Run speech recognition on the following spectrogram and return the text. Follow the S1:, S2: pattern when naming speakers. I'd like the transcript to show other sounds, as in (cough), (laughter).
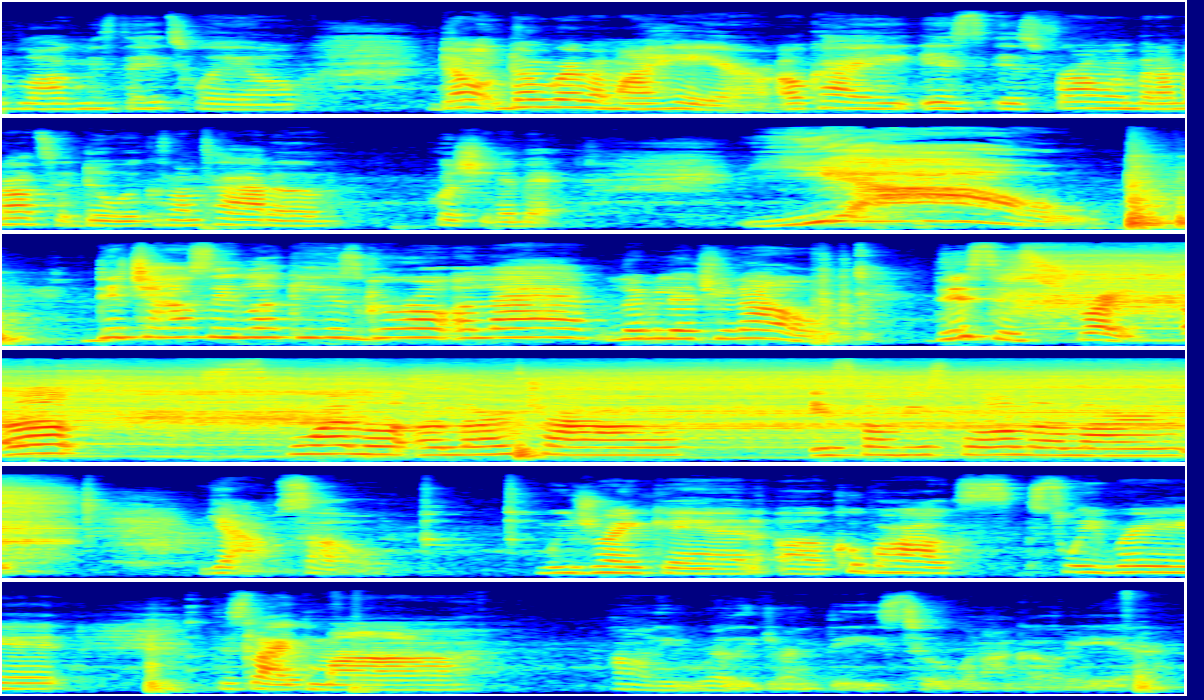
S1: to Vlogmas Day 12. Don't don't worry about my hair, okay? It's it's flowing, but I'm about to do it because I'm tired of pushing it back. Yo! Did y'all see Luckiest Girl Alive? Let me let you know. This is straight up spoiler alert, y'all. It's gonna be a spoiler alert. Y'all, so we drinking uh, Cooper's Hawk Sweet Red. This like my, I don't even really drink these two when I go there.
